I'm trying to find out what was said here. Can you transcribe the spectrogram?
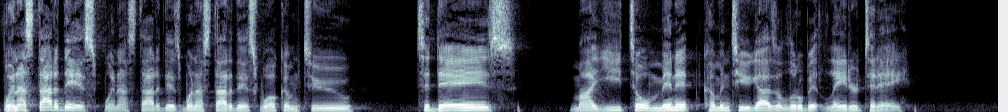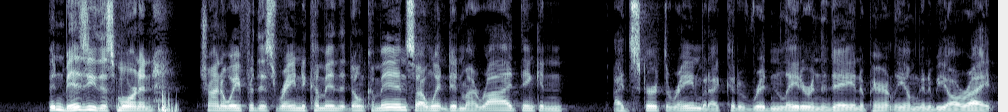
Buenas tardes, buenas tardes, buenas tardes. Welcome to today's Mayito Minute, coming to you guys a little bit later today. Been busy this morning, trying to wait for this rain to come in that don't come in. So I went and did my ride, thinking I'd skirt the rain, but I could have ridden later in the day, and apparently I'm going to be all right.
